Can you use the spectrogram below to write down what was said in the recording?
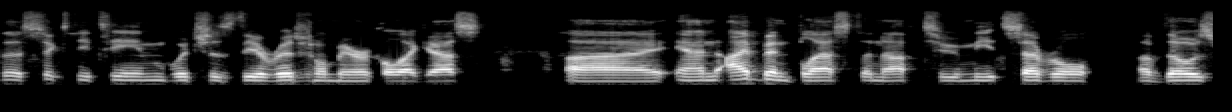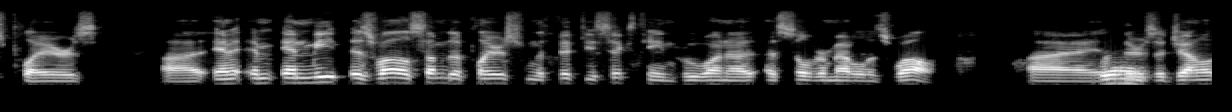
the 60 team, which is the original miracle, I guess. Uh, and I've been blessed enough to meet several of those players uh, and, and, and, meet as well as some of the players from the 56 team who won a, a silver medal as well. Uh, right. There's a gen-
